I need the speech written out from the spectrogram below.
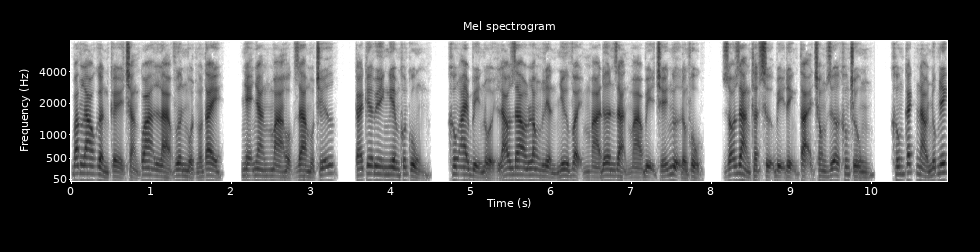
bắc lao gần kề chẳng qua là vươn một ngón tay, nhẹ nhàng mà hộp ra một chữ, cái kia uy nghiêm cuối cùng, không ai bị nổi lão giao long liền như vậy mà đơn giản mà bị chế ngự đồng phục rõ ràng thật sự bị định tại trong giữa không trung, không cách nào nhúc nhích,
